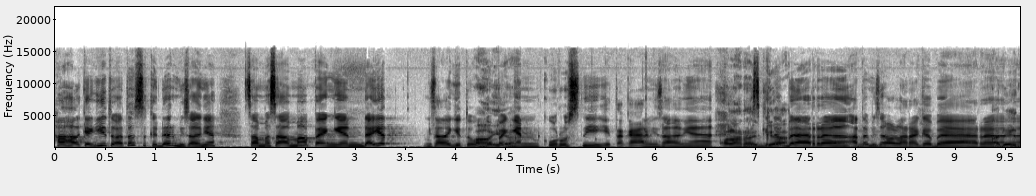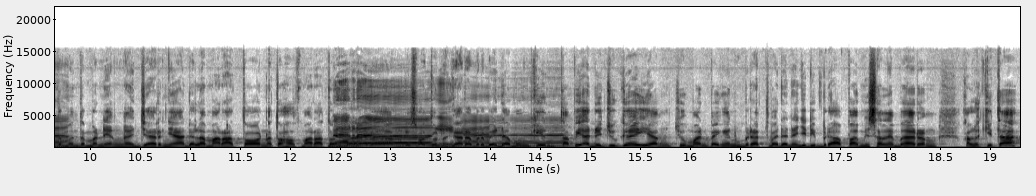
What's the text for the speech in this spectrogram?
hal-hal kayak gitu atau sekedar misalnya sama-sama pengen diet misalnya gitu oh, gue iya. pengen kurus nih gitu kan misalnya olahraga terus kita bareng atau hmm. misalnya olahraga bareng ada yang teman-teman yang ngajarnya adalah maraton atau half maraton bareng, bareng di suatu iya. negara berbeda mungkin tapi ada juga yang cuman pengen berat badannya jadi berapa misalnya bareng kalau kita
